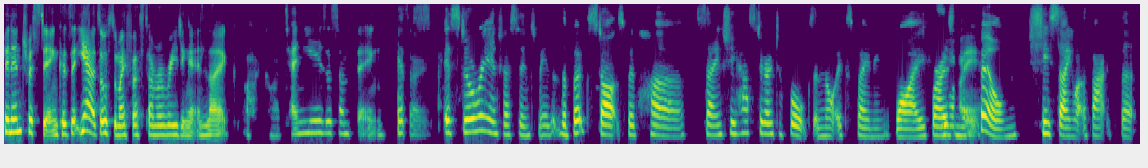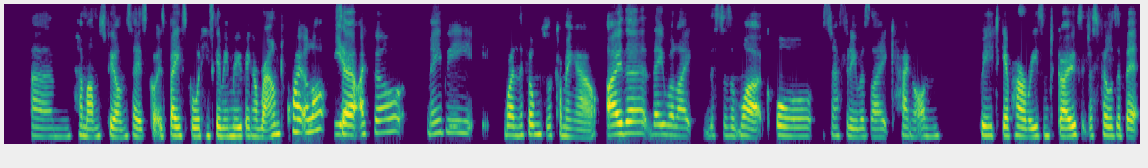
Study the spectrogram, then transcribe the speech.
been interesting because it, yeah, it's also my first time reading it in like oh god, ten years or something. It's so. it's still really interesting to me that the book starts with her saying she has to go to Forks and not explaining why, whereas why? in the film she's saying about the fact that um her mum's fiance has got his baseboard he's going to be moving around quite a lot yeah. so i feel maybe when the films were coming out either they were like this doesn't work or stephenie was like hang on we need to give her a reason to go because it just feels a bit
